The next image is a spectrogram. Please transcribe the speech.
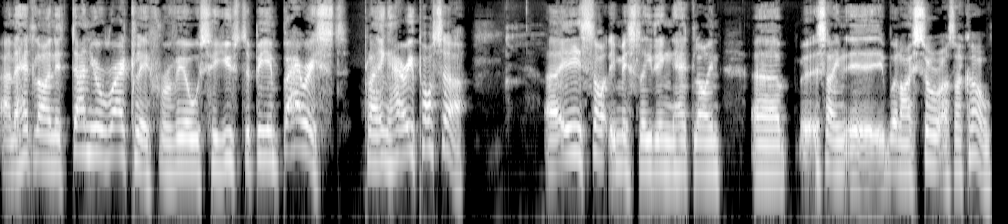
And the headline is Daniel Radcliffe reveals he used to be embarrassed playing Harry Potter. Uh, it is slightly misleading headline. Uh, saying uh, when I saw it, I was like, "Oh,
